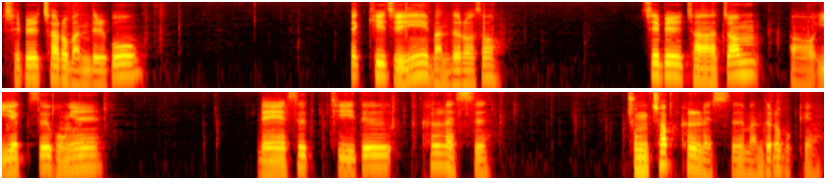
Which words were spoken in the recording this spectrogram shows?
11차로 만들고 패키지 만들어서 11차 점 어, ex01 네스티드 클래스 중첩 클래스 만들어 볼게요.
